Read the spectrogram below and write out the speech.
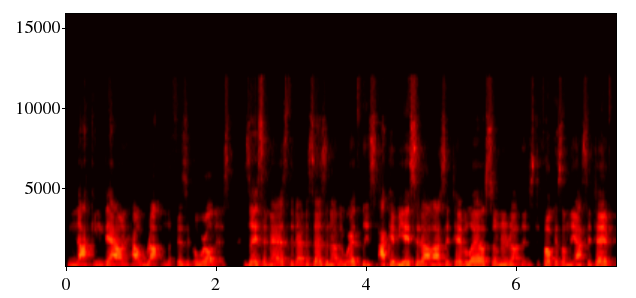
knocking down how rotten the physical world is. Zaysemeres, the Rebbe says, in other words, is to focus on the Asetev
